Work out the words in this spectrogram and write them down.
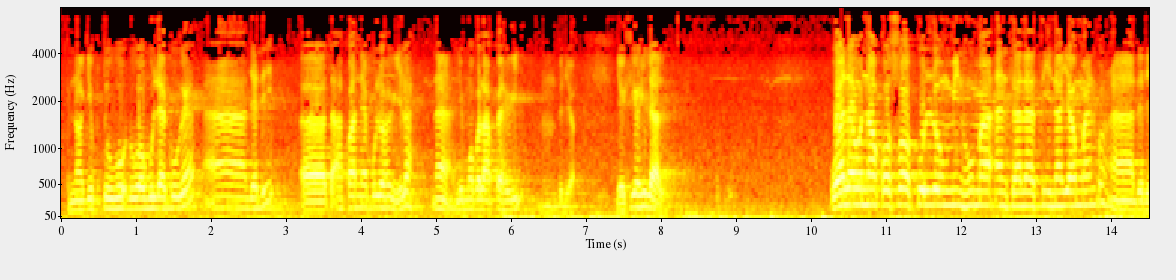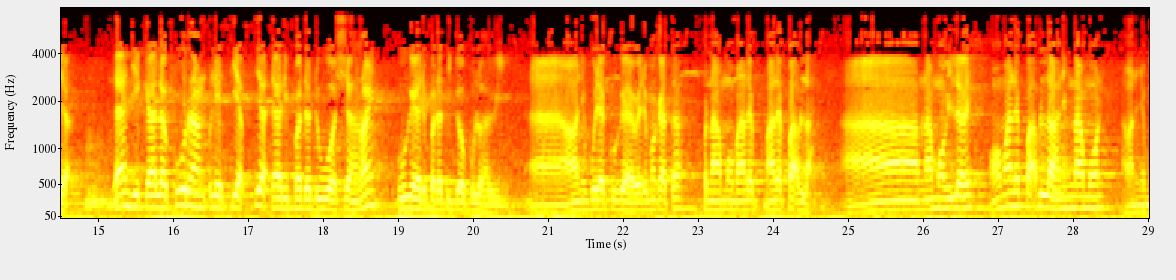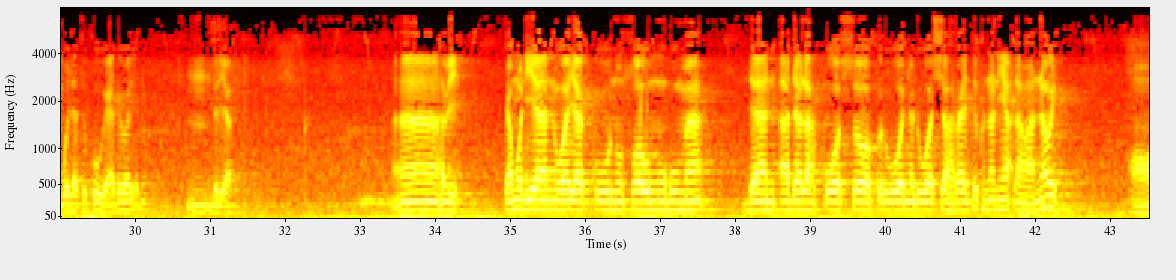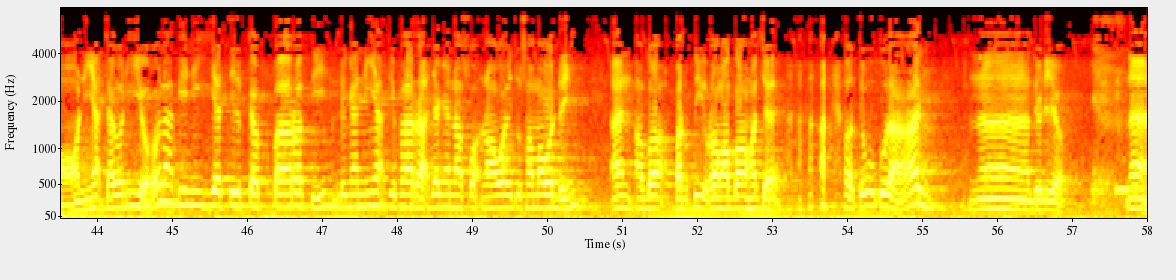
kena pergi berturut dua bulan kurang ha, jadi uh, tak apa 60 hari lah nah 58 hari hmm, tu dia dia kira hilal walau naqasa kullu minhuma an 30 yawman pun ha tu dia dan jika kurang oleh tiap-tiap daripada dua syahrain kurang daripada 30 hari ha ni boleh kurang dia kata penama malam malam 14 Ah, nama bila eh? Oh, malam 14 ni nama ni. Ah, maknanya bulan tu kurang tu balik ni. Hmm, tu dia. Ah, habis. Kemudian wa yakunu shaumuhuma dan adalah puasa keduanya dua syahrain tu kena niatlah mana weh? Oh, niat cara dia lah biniyatil kafarati dengan niat kifarat jangan nasok nawai itu sama wading an ada parti Ramadan saja. oh tu buku lain. Nah, tu dia. Nah.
